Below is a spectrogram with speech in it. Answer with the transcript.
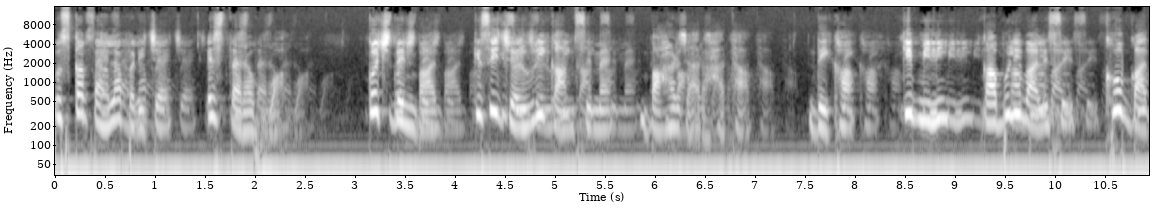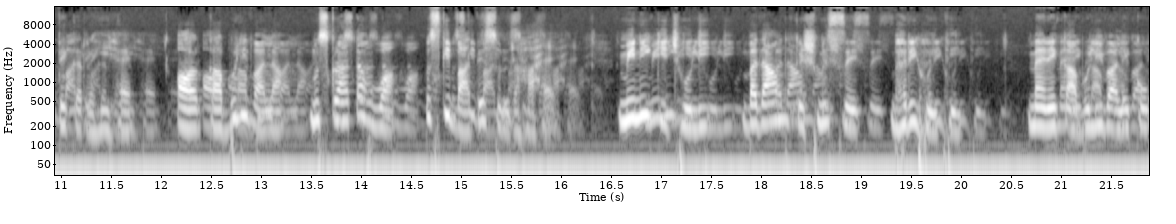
उसका पहला परिचय इस तरह हुआ। कुछ दिन बाद किसी ज़रूरी काम से मैं बाहर जा रहा था। देखा कि मिनी काबुली वाले से खूब बातें कर रही है और काबुली वाला मुस्कुराता हुआ उसकी बातें सुन रहा है। मिनी की झोली बादाम किशमिश से भरी हुई थी। मैंने काबुली वाले को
